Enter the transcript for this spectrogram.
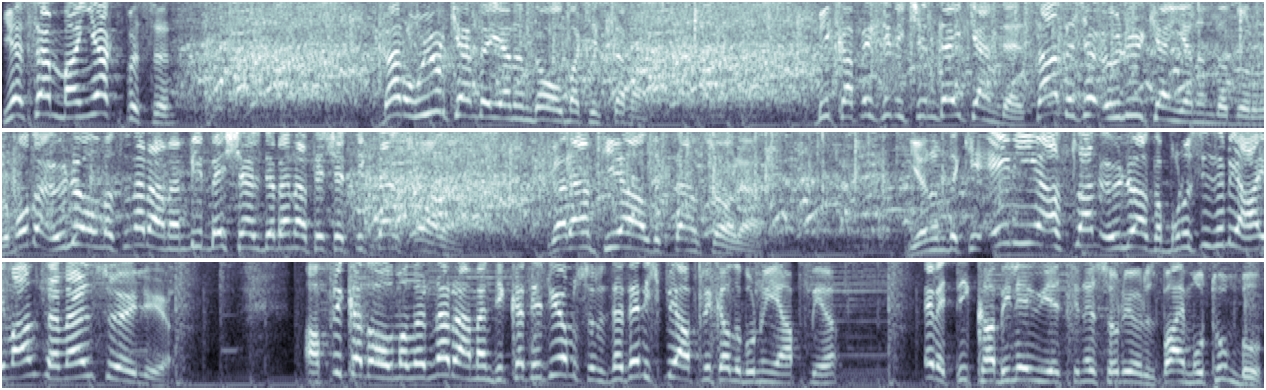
Ya sen manyak mısın? Ben uyurken de yanında olmak istemem. Bir kafesin içindeyken de sadece ölüyken yanında dururum. O da ölü olmasına rağmen bir beş elde ben ateş ettikten sonra. Garantiye aldıktan sonra. Yanımdaki en iyi aslan ölü aslan. Bunu size bir hayvan sever söylüyor. Afrika'da olmalarına rağmen dikkat ediyor musunuz? Neden hiçbir Afrikalı bunu yapmıyor? Evet bir kabile üyesine soruyoruz. Bay Mutumbu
